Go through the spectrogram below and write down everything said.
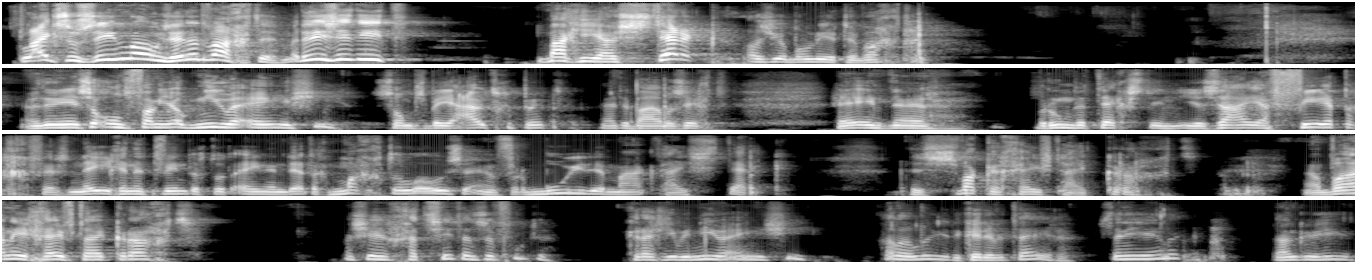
Het lijkt zo zinloos, hè, dat wachten. Maar dat is het niet. Het maakt je juist sterk als je op hem leert te wachten. En zo ontvang je ook nieuwe energie. Soms ben je uitgeput. De Bijbel zegt in de beroemde tekst in Jezaja 40, vers 29 tot 31. Machteloze en vermoeide maakt hij sterk. De zwakke geeft hij kracht. Nou, wanneer geeft hij kracht? Als je gaat zitten aan zijn voeten. krijg je weer nieuwe energie. Halleluja, daar kunnen we tegen. Is dat niet eerlijk? Dank u Heer.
